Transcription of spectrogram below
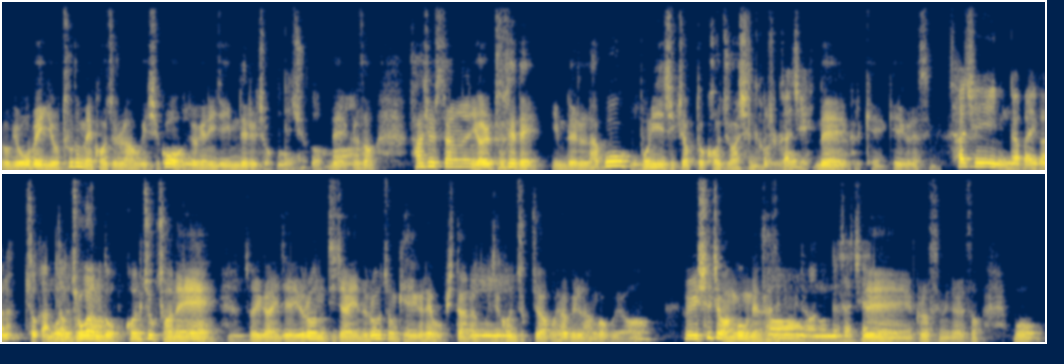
여기 502호 투룸에 거주를 하고 계시고 음. 여기는 이제 임대를 줬고, 임대 주고. 네, 어. 그래서 사실상은 12세대 임대를 하고 음. 본인이 직접 또 거주하시는 거주까지. 네, 음. 그렇게 계획을 했습니다. 사진인가 봐 이거는? 조감독. 이거는 조감도 건축 전에 음. 저희가 이제 이런 디자인으로 좀 계획을 해봅시다라고 음. 이제 건축주하고 협의를 한 거고요. 여기 실제 완공된 어, 사진입니다. 완공된 사진. 네, 그렇습니다. 그래서 뭐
